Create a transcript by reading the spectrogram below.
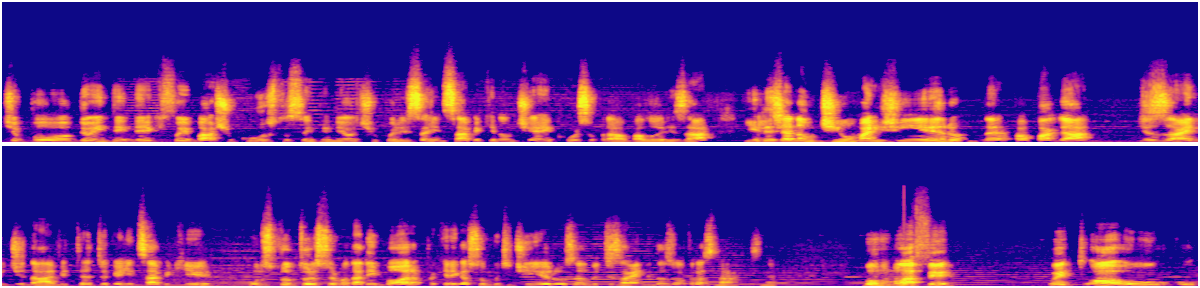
tipo, deu a entender que foi baixo custo, você entendeu? Tipo, eles, a gente sabe que não tinha recurso para valorizar e eles já não tinham mais dinheiro, né, para pagar design de nave, tanto que a gente sabe que um dos produtores foi mandado embora porque ele gastou muito dinheiro usando o design das outras naves, né? Bom, vamos lá, Fê. O Heitor, ó, o, o,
